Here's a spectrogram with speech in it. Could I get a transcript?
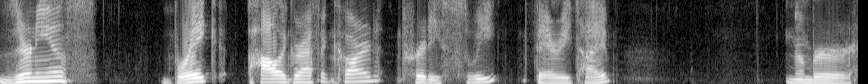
Xerneas Break holographic card. Pretty sweet. Fairy type. Number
